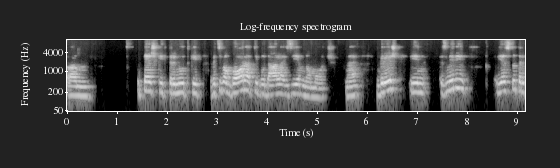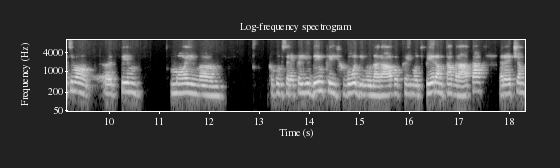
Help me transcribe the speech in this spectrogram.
um, v težkih trenutkih, recimo gora ti bo dala izjemno moč. Ne. Greš in zmeri, jaz tudi recimo eh, tem mojim, um, kako bi se rekel, ljudem, ki jih vodim v naravo, ki jim odpiram ta vrata, rečem,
